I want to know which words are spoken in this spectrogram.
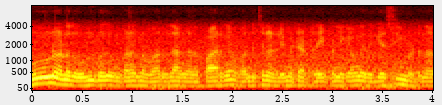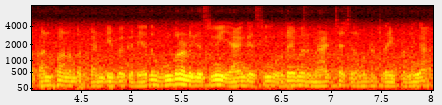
மூணு அல்லது ஒன்பது உங்கள் கணக்கில் வருதாங்க அதை பாருங்கள் வந்துச்சுன்னா லிமிட்டாக ட்ரை பண்ணிக்கோங்க. இது கெஸ்ஸிங் மட்டும்தான். கன்ஃபார்ம் நம்பர் கண்டிப்பாக கிடையாது. உங்களோட கெஸ்ஸிங்கும் என் கெஸ்ஸிங்கும் ஒரே மாதிரி மேட்ச் ஆச்சு மட்டும் ட்ரை பண்ணுங்கள்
